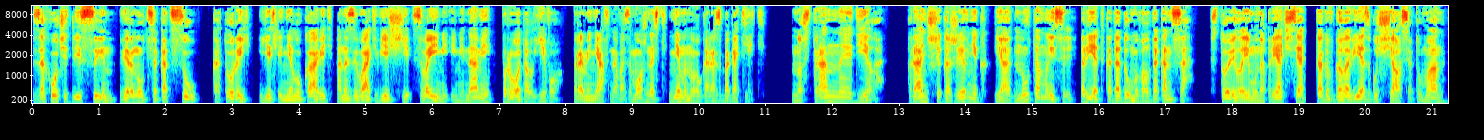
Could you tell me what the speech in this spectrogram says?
Захочет ли сын вернуться к отцу, который, если не лукавить, а называть вещи своими именами, продал его, променяв на возможность немного разбогатеть? Но странное дело, Раньше кожевник и одну-то мысль редко додумывал до конца. Стоило ему напрячься, как в голове сгущался туман,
